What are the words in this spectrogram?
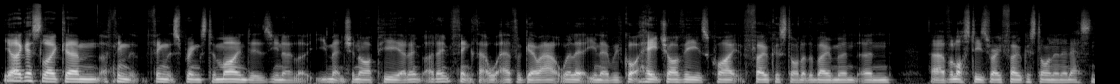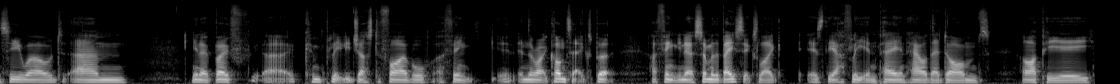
Yeah, I guess like um, I think the thing that springs to mind is you know like you mentioned RPE. I don't I don't think that will ever go out, will it? You know we've got HRV is quite focused on at the moment, and uh, velocity is very focused on in an S and C world. Um, you know both uh, completely justifiable, I think, in the right context. But I think you know some of the basics like is the athlete in pain? How are their DOMs? RPE,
